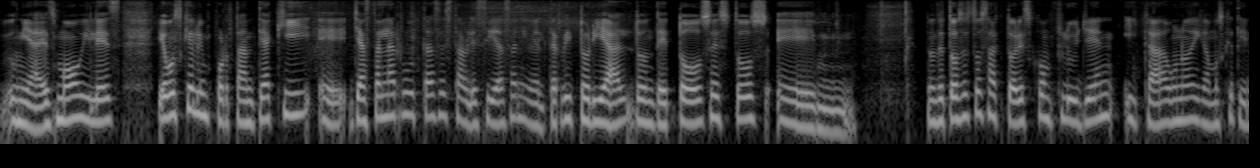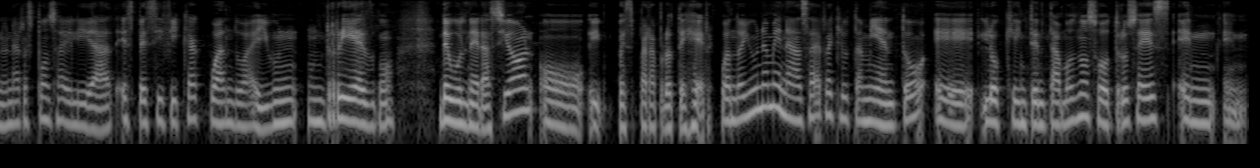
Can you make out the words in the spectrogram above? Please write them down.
unidades móviles. Digamos que lo importante aquí ya están las rutas establecidas a nivel territorial donde todos estos em, donde todos estos actores confluyen y cada uno digamos que tiene una responsabilidad específica cuando hay un, un de vulneración o pues para proteger. Cuando hay una amenaza de reclutamiento, eh, lo que intentamos nosotros es en, en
